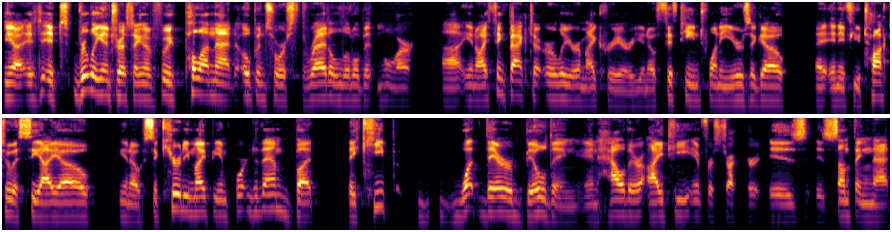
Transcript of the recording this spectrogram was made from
Yeah, it, it's really interesting. If we pull on that open source thread a little bit more, uh, you know, I think back to earlier in my career, you know, 15, 20 years ago, and if you talk to a CIO, you know, security might be important to them, but they keep what they're building and how their IT infrastructure is is something that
